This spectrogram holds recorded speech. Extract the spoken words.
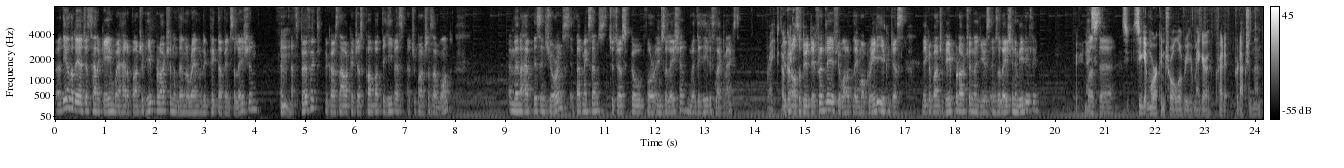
uh, the other day I just had a game where I had a bunch of heat production and then I randomly picked up insulation. And mm. that's perfect because now I can just pump up the heat as, as much as I want. And then I have this insurance, if that makes sense, to just go for insulation when the heat is like maxed. Right. Okay. You can also do it differently. If you want to play more greedy, you can just make a bunch of heat production and use insulation immediately. Very nice. But, uh, so, so you get more control over your mega credit production then.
